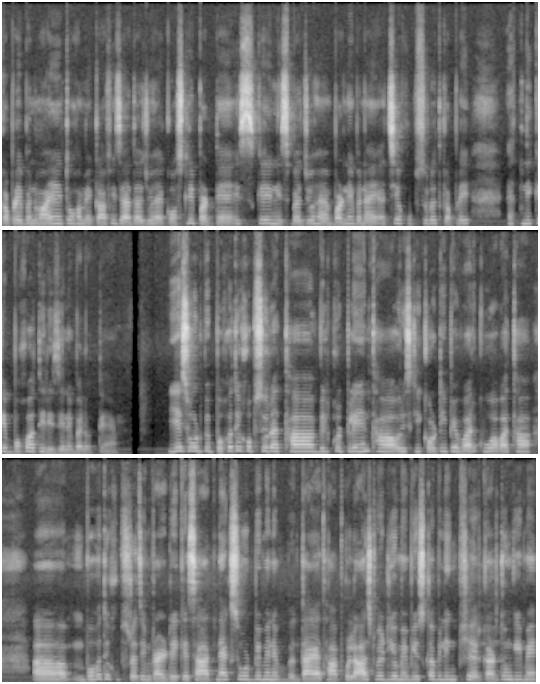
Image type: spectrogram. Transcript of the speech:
कपड़े बनवाएँ तो हमें काफ़ी ज़्यादा जो है कॉस्टली पड़ते हैं। इसके नस्बत जो है, बढ़ने बनाए अच्छे खूबसूरत कपड़े एथनिक के बहुत ही रिजनेबल होते हैं। ये सूट भी बहुत ही खूबसूरत था, बिल्कुल प्लेन था और इसकी कोटी पे वर्क हुआ हुआ था। बहुत ही खूबसूरत एम्ब्रॉयडरी के साथ। नेक्स्ट सूट भी मैंने बताया था आपको। लास्ट वीडियो में भी उसका भी लिंक शेयर कर दूँगी मैं।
